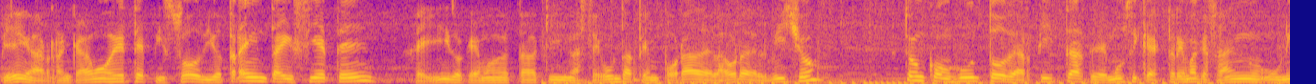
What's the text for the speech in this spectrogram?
Bien, arrancamos este episodio 37, seguido que hemos estado aquí en la segunda temporada de La Hora del Bicho. Este es un conjunto de artistas de música extrema que se han unido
